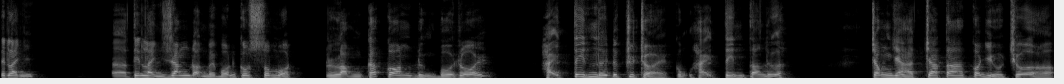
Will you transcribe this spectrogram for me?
Tin lành uh, ờ, tin lành răng đoạn 14 câu số 1 lòng các con đừng bối rối hãy tin nơi Đức Chúa Trời cũng hãy tin ta nữa. Trong nhà cha ta có nhiều chỗ ở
